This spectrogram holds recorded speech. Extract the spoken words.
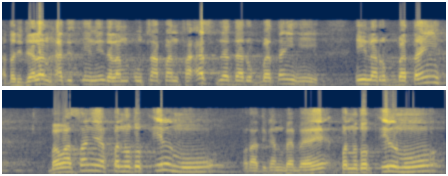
atau di dalam hadis ini dalam ucapan fa'asnada rukbatayhi ila rukbatayhi bahwasanya penuntut ilmu perhatikan baik-baik penuntut ilmu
